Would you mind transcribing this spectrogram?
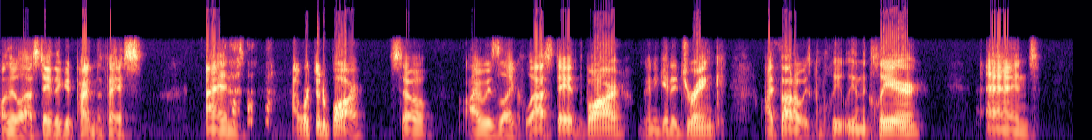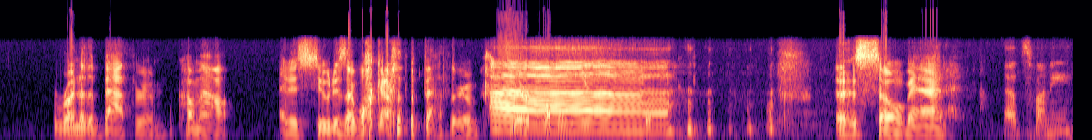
on their last day, they get pied in the face. And I worked at a bar, so I was like, last day at the bar, I'm gonna get a drink. I thought I was completely in the clear, and run to the bathroom, come out, and as soon as I walk out of the bathroom, they're all- Uh, it was so bad. that's funny.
